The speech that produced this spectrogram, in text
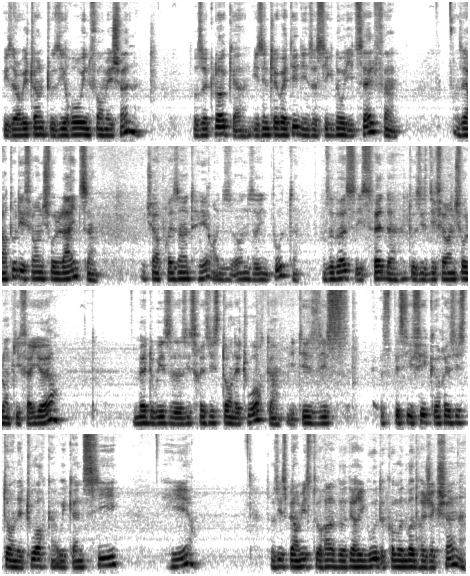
with a return to zero information. So the clock is integrated in the signal itself. There are two differential lines which are present here on the input. The bus is fed to this differential amplifier made with this resistor network. It is this specific resistor network we can see here. So this permits to have a very good common mode rejection.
